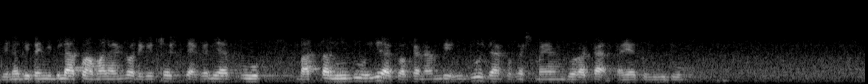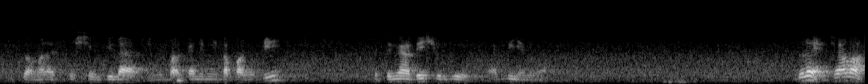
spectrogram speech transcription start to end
Bila Nabi tanya bila apa amalan kau, dia kata setiap kali aku batal wudu je aku akan ambil wudu dan aku akan semayang dua rakaat tahiyatul wudu. Itu amalan spesial bila menyebabkan dia punya tapak kaki terdengar di syurga. Nabi yang dengar. Boleh? InsyaAllah.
